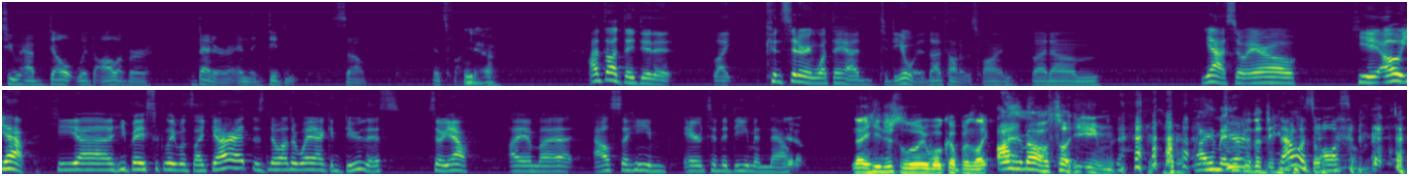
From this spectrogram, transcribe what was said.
to have dealt with Oliver better, and they didn't. So it's fine. Yeah. I thought they did it like considering what they had to deal with. I thought it was fine, but um, yeah. So Arrow, he oh yeah, he uh he basically was like, all right, there's no other way I can do this. So yeah, I am uh, Al Sah-him, heir to the demon now. Yeah. No, he just literally woke up and was like, "I am Al Sah-him. I am heir to the demon." that was awesome. that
